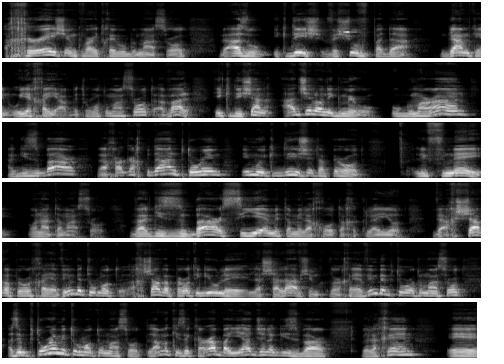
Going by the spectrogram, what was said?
אחרי שהם כבר התחייבו במעשרות, ואז הוא הקדיש ושוב פדה, גם כן הוא יהיה חייב בתרומות ומעשרות, אבל הקדישן עד שלא נגמרו, וגמרן, הגזבר, ואחר כך פדען פטורים אם הוא הקדיש את הפירות לפני עונת המעשרות. והגזבר סיים את המלאכות החקלאיות, ועכשיו הפירות חייבים בתרומות, עכשיו הפירות הגיעו לשלב שהם כבר חייבים בתרומות ומעשרות, אז הם פטורים מתרומות ומעשרות. למה? כי זה קרה ביד של הגזבר, ולכן אה,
